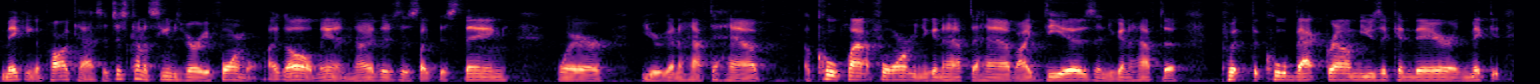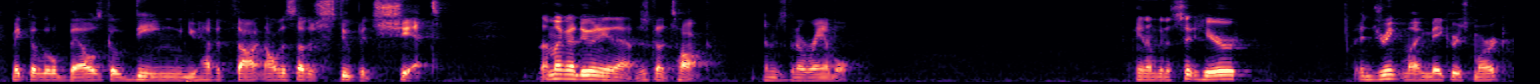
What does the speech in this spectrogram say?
making a podcast, it just kind of seems very formal. Like, oh man, now there's this like this thing where you're gonna have to have a cool platform and you're going to have to have ideas and you're going to have to put the cool background music in there and make it make the little bells go ding when you have a thought and all this other stupid shit. I'm not going to do any of that. I'm just going to talk. I'm just going to ramble. And I'm going to sit here and drink my Maker's Mark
